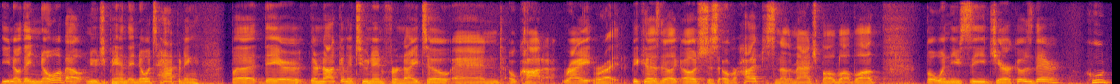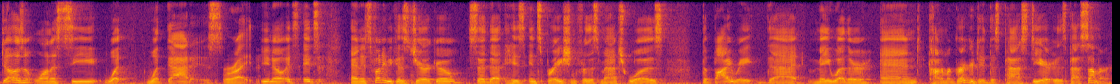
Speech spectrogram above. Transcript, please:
you know they know about New Japan they know what's happening but they're they're not going to tune in for Naito and Okada right Right. because they're like oh it's just overhyped just another match blah blah blah but when you see Jericho's there who doesn't want to see what what that is Right. you know, it's it's and it's funny because Jericho said that his inspiration for this match was the buy rate that Mayweather and Conor McGregor did this past year, or this past summer.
